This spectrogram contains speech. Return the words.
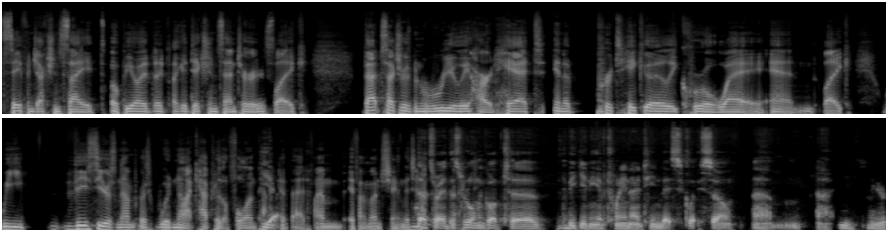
safe injection site, opioid like, addiction centers. Like that sector has been really hard hit in a particularly cruel way, and like we this year's numbers would not capture the full impact Yeah. of that. If I'm if I'm understanding the time. that's right. This would only go up to the beginning of 2019, basically. So um, uh, you're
